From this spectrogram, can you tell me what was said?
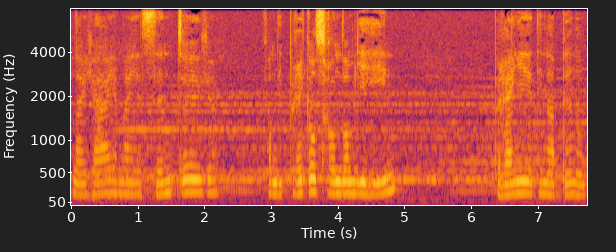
Dan ga je met je zintuigen van die prikkels rondom je heen, breng je die naar binnen.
